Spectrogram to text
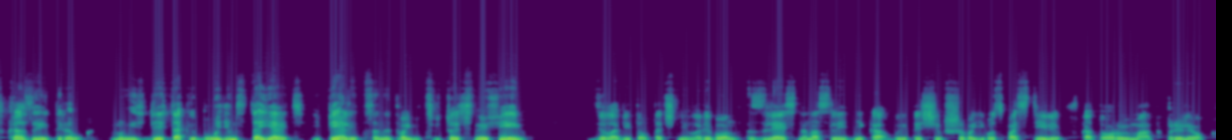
Скажи, друг, мы здесь так и будем стоять и пялиться на твою цветочную фею? Деловито уточнил Ревон, злясь на наследника, вытащившего его с постели, в которую маг прилег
